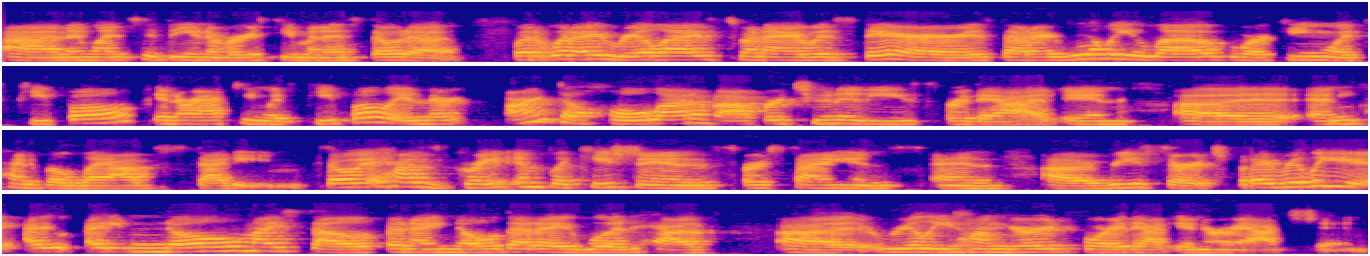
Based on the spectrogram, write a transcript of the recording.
um, and went to the University of Minnesota. But what I realized when I was there is that I really love working with people, interacting with people, and there aren't a whole lot of opportunities for that in uh, any kind of a lab setting. So it has great implications for science and uh, research. But I really, I, I know myself and I know that I would have uh, really hungered for that interaction.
